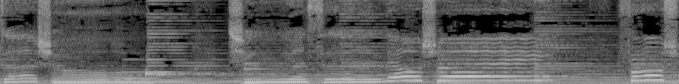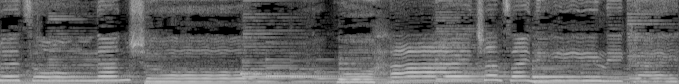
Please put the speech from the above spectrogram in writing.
的手。情缘似流水，覆水总难收。我还站在你离开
